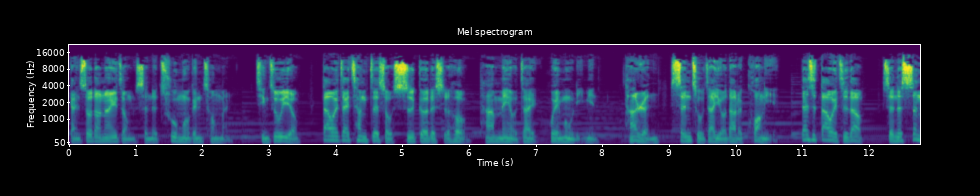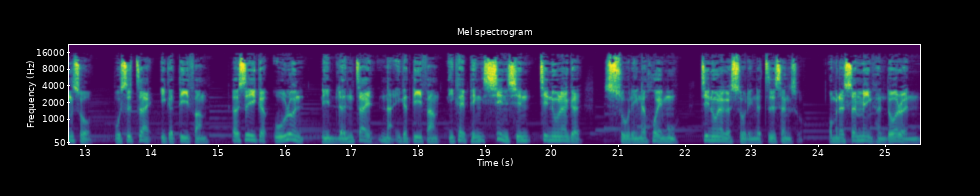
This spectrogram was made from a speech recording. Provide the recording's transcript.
感受到那一种神的触摸跟充满。请注意哦，大卫在唱这首诗歌的时候，他没有在会幕里面，他人身处在犹大的旷野。但是大卫知道，神的圣所不是在一个地方，而是一个无论。你人在哪一个地方，你可以凭信心进入那个属灵的会幕，进入那个属灵的至圣所。我们的生命，很多人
